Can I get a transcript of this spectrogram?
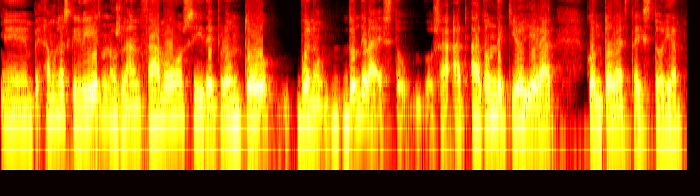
eh, empezamos a escribir, nos lanzamos y de pronto, bueno, ¿dónde va esto? O sea, ¿a, dónde quiero llegar con toda esta historia?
